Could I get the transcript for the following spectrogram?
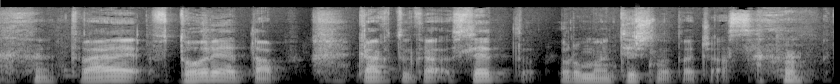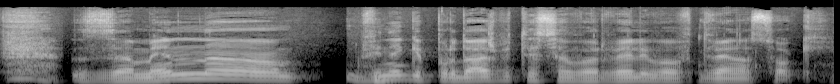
това е втория етап, както след романтичната част. за мен винаги продажбите са вървели в две насоки.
